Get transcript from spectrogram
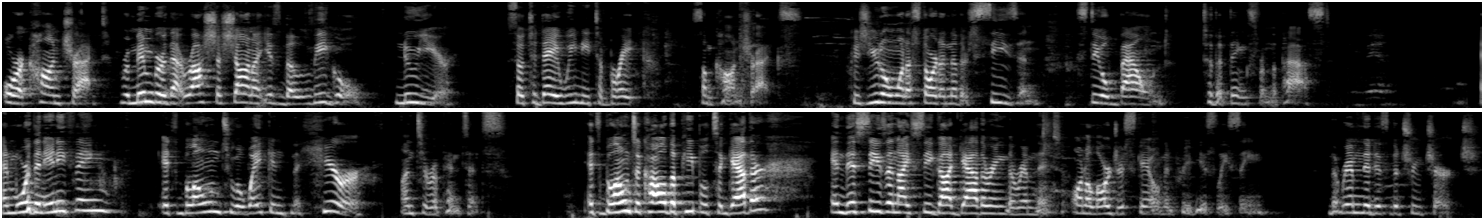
or a contract. Remember that Rosh Hashanah is the legal new year. So today we need to break some contracts because you don't want to start another season still bound to the things from the past. Amen. And more than anything, it's blown to awaken the hearer unto repentance. It's blown to call the people together. In this season, I see God gathering the remnant on a larger scale than previously seen. The remnant is the true church,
